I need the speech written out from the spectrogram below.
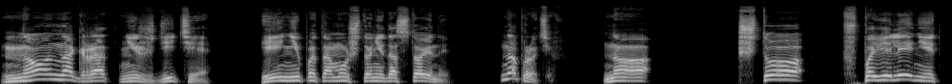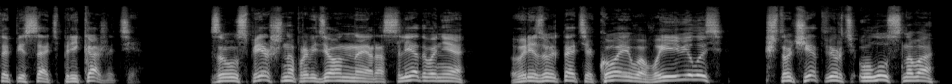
Но наград не ждите, и не потому, что недостойны. Напротив. Но что в повелении это писать прикажете? За успешно проведенное расследование, в результате коего выявилось, что четверть улусного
